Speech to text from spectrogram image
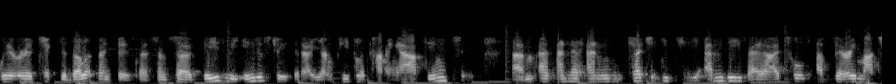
we're a tech development business. And so these are the industries that our young people are coming out into. Um, and, and, and and these AI tools are very much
